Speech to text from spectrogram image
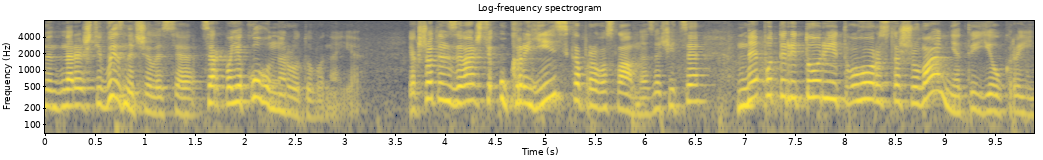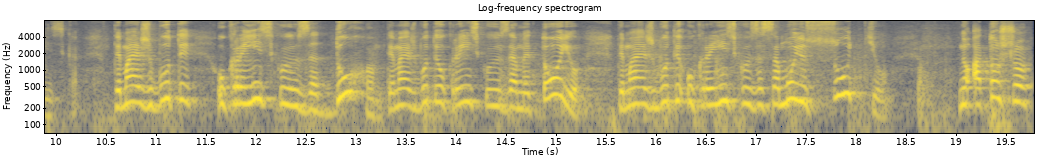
на- нарешті визначилася, церква якого народу вона є. Якщо ти називаєшся українська православна, значить це не по території твого розташування ти є українська. Ти маєш бути українською за духом, ти маєш бути українською за метою, ти маєш бути українською за самою суттю. Ну а то, що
